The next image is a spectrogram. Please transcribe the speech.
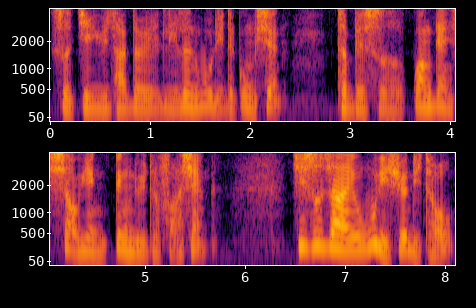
是基于他对理论物理的贡献，特别是光电效应定律的发现。其实，在物理学里头，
